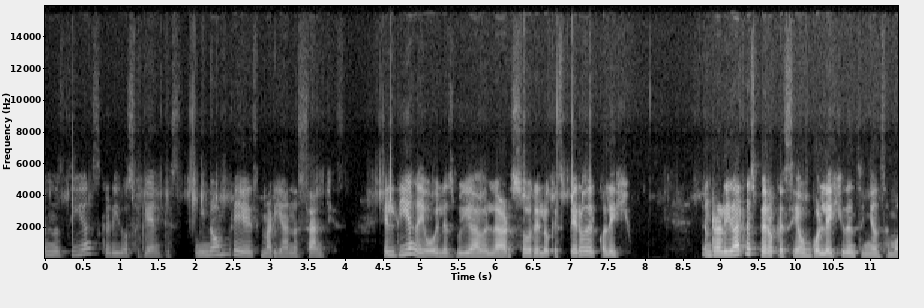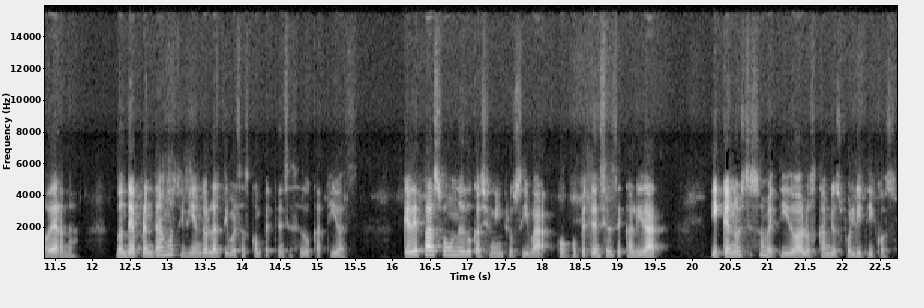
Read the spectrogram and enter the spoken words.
amigos oyentes. Mi nombre es Mariana Sánchez. El día de hoy les voy a hablar sobre lo que espero del colegio. En realidad espero que sea un colegio de enseñanza moderna, donde aprendamos viviendo las diversas competencias educativas, que dé paso a una educación inclusiva con competencias de calidad y que no esté sometido a los cambios políticos,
